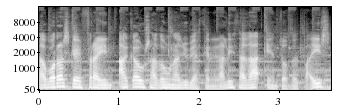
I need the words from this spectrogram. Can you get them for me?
la borrasca Efraín ha causado una lluvia generalizada en todo el país.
